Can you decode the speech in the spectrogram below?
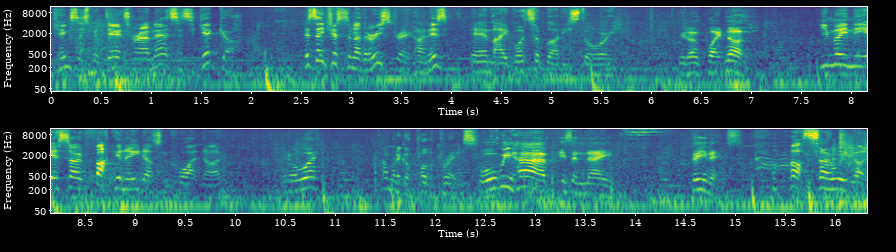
Kingsley's been dancing around that since the get-go. This ain't just another Easter egg hunt, is it? Yeah, mate, what's the bloody story? We don't quite know. You mean the SO fucking E doesn't quite know? You know what? I'm gonna go pull the brakes. All we have is a name. Phoenix. Oh, so we got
